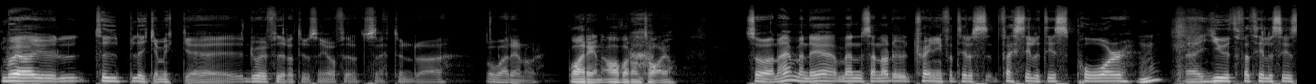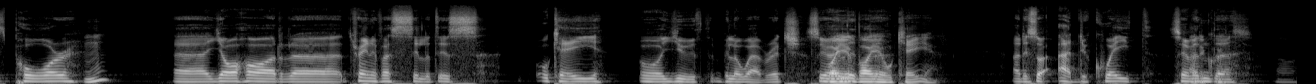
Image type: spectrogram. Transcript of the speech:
Var jag ju typ lika mycket. Du har ju 4000, jag har 4100 på arenor. På arenan, ja vad de tar ja. Så nej, men, det, men sen har du training facilities, poor, Mm. eh, youth facilities poor. Mm. Eh, jag har eh, training facilities okej och youth below average. Så jag Vad är är, lite, vad är okej? Ja, det är så adequate. Så jag vet inte. Adequate? Ja.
